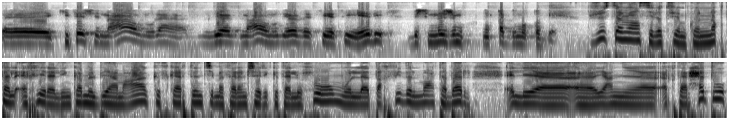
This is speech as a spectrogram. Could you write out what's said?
آه كيفاش نعاونوا لها نعاونوا الإرادة السياسية هذه باش نجم نقدموا قدام. justement سي لطفي يمكن النقطة الأخيرة اللي نكمل بها معاك ذكرت أنت مثلا شركة اللحوم والتخفيض المعتبر اللي آه, آه، يعني آه، اقترحته.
